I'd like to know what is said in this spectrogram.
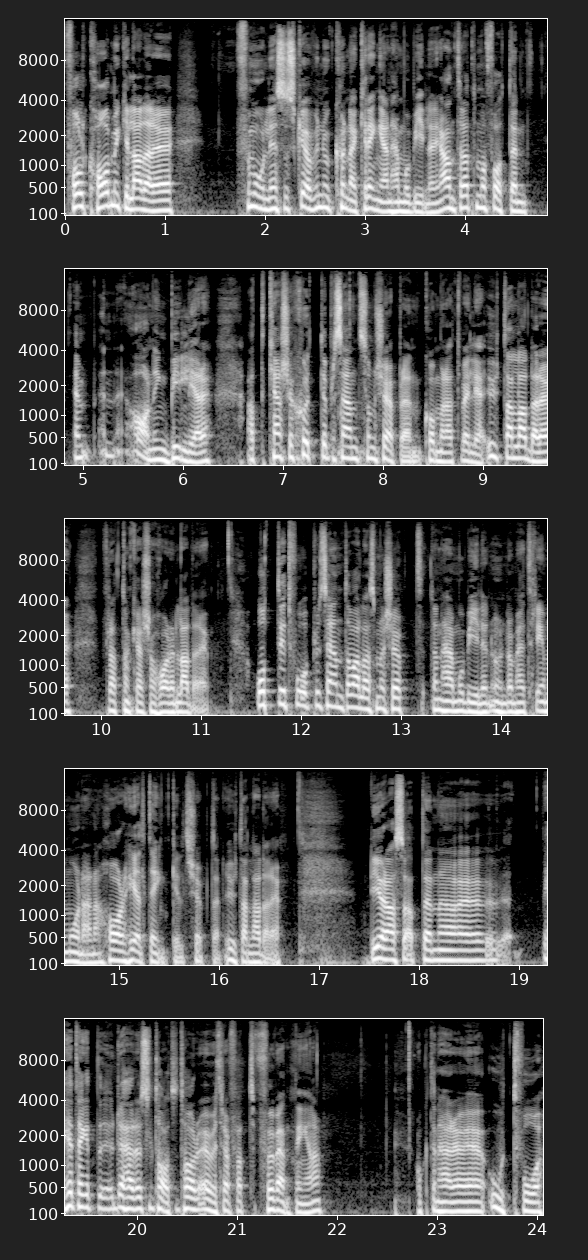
folk har mycket laddare. Förmodligen så ska vi nog kunna kränga den här mobilen. Jag antar att de har fått en, en, en aning billigare. Att kanske 70% som köper den kommer att välja utan laddare för att de kanske har en laddare. 82% av alla som har köpt den här mobilen under de här tre månaderna har helt enkelt köpt den utan laddare. Det gör alltså att den helt enkelt, eh, det här resultatet har överträffat förväntningarna. Och den här eh, O2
